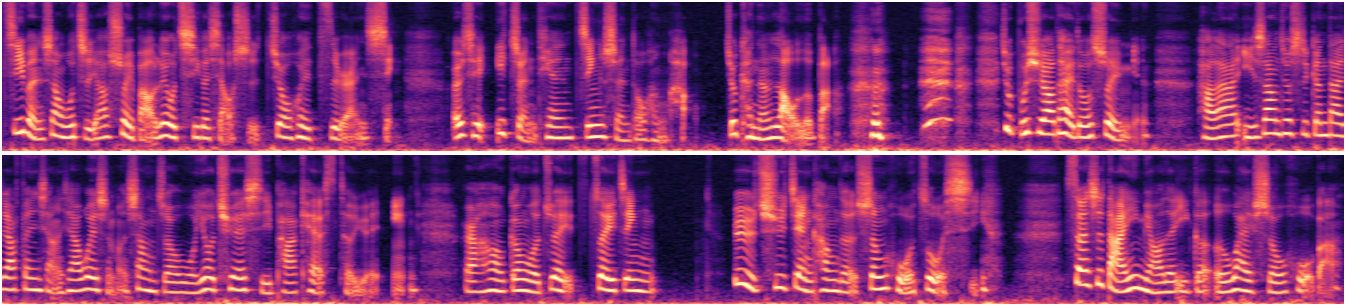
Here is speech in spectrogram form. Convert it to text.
基本上我只要睡饱六七个小时就会自然醒，而且一整天精神都很好，就可能老了吧。就不需要太多睡眠。好啦，以上就是跟大家分享一下为什么上周我又缺席 podcast 的原因，然后跟我最最近日趋健康的生活作息，算是打疫苗的一个额外收获吧。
